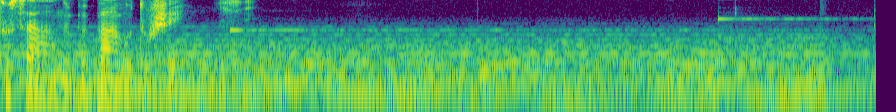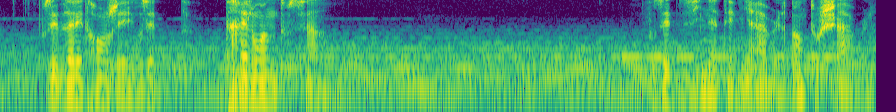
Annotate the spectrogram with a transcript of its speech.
Tout ça ne peut pas vous toucher ici. Vous êtes à l'étranger, vous êtes très loin de tout ça. Vous êtes inatteignable, intouchable.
